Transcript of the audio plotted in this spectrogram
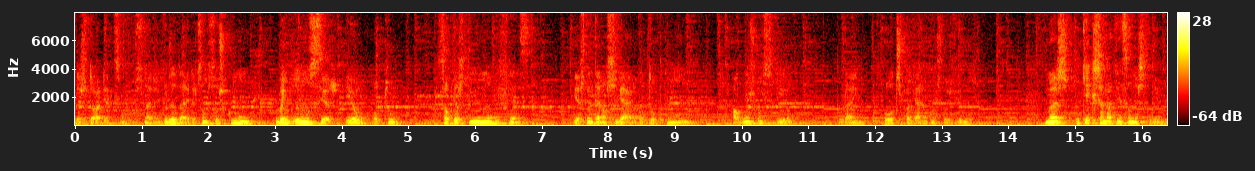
da história, que são personagens verdadeiras, são pessoas comuns, que bem poderiam ser eu ou tu. Só que eles tinham uma diferença. Eles tentaram chegar ao topo do mundo. Alguns conseguiram, porém outros pagaram com as suas vidas. Mas o que é que chama a atenção neste livro?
